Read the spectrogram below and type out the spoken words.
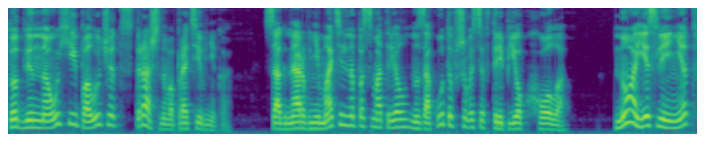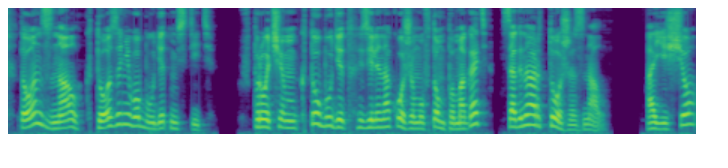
то длинноухие получат страшного противника. Сагнар внимательно посмотрел на закутавшегося в тряпье Кхола. Ну а если и нет, то он знал, кто за него будет мстить. Впрочем, кто будет зеленокожему в том помогать, Сагнар тоже знал. А еще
